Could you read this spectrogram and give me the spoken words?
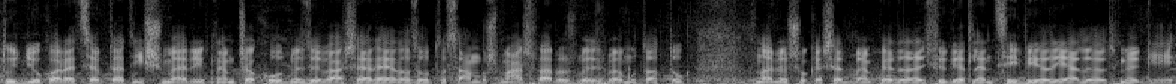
tudjuk a receptet, ismerjük, nem csak Hódmezővásárhelyen, azóta számos más városban is bemutattuk. Nagyon sok esetben például egy független civil jelölt mögé.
